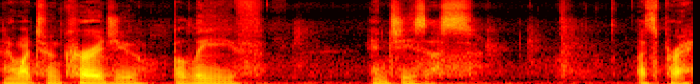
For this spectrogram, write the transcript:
And I want to encourage you believe in Jesus. Let's pray.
